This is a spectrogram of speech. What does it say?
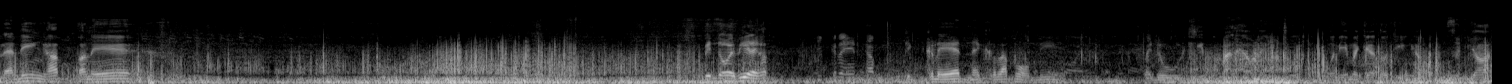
แล นดิ้งครับ ตอนนี้บินโดยพี่อะไรครับพิกเกรดครับพี่เกรดนะครับผมนี่ ไปดูคลิปมาแล้วใน YouTube วันนี้มาเจอตัวจริงครับ สุดยอด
